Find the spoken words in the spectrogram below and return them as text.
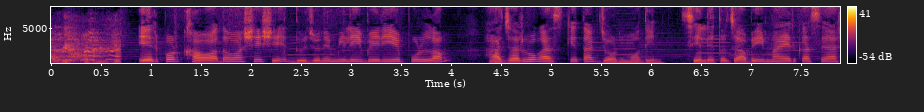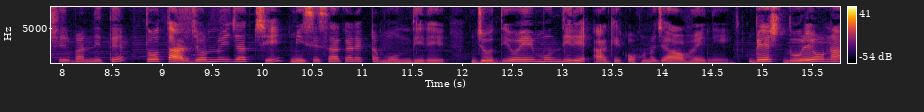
আমি আমি এরপর খাওয়া দাওয়া শেষে দুজনে মিলেই বেরিয়ে পড়লাম। হাজার হোক আজকে তার জন্মদিন। ছেলে তো যাবেই মায়ের কাছে আশীর্বাদ নিতে। তো তার জন্যই যাচ্ছি মিসিস আগার একটা মন্দিরে। যদিও এই মন্দিরে আগে কখনো যাওয়া হয়নি। বেশ দূরেও না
